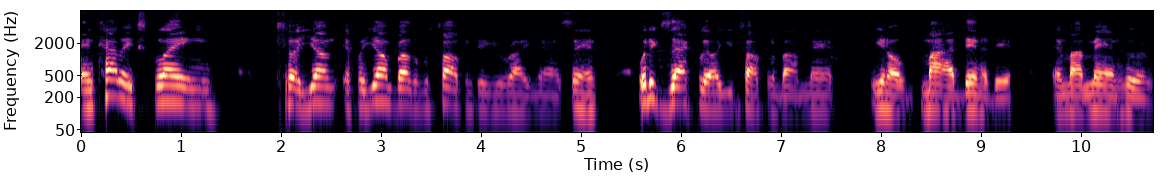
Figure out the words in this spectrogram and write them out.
and kind of explain to a young if a young brother was talking to you right now saying what exactly are you talking about, man? You know, my identity and my manhood.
